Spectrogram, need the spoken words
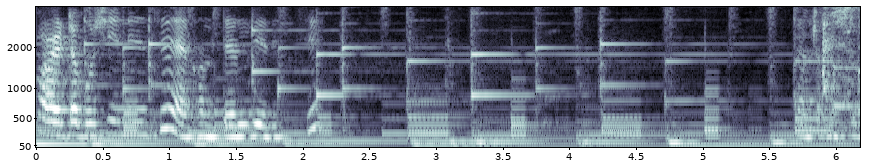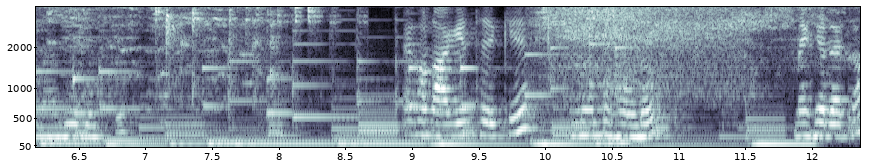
কড়াইটা বসিয়ে নিয়েছি, এখন তেল দিয়ে দিচ্ছি। দিয়ে দিচ্ছি। এখন আগে থেকে নুন, হলুদ মেখে রাখা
